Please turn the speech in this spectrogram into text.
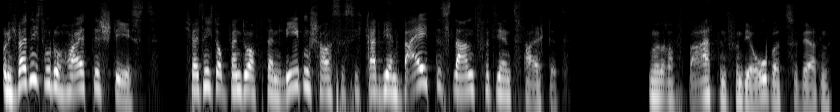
Und ich weiß nicht, wo du heute stehst. Ich weiß nicht, ob wenn du auf dein Leben schaust, es sich gerade wie ein weites Land vor dir entfaltet. Nur darauf warten, von dir erobert zu werden.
